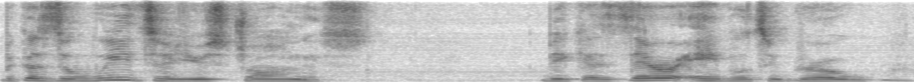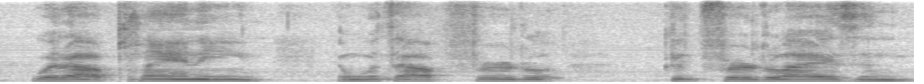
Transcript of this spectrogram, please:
because the weeds are your strongest, because they were able to grow mm. without planting and without fertile, good fertilizer and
